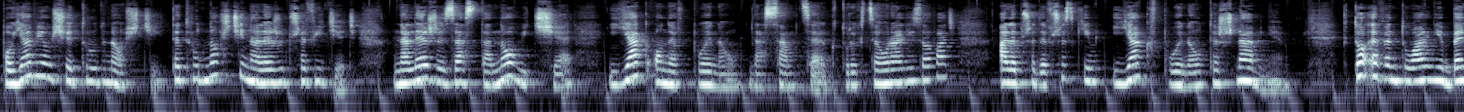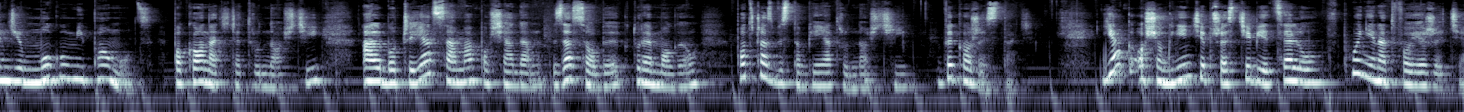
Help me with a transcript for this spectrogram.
pojawią się trudności. Te trudności należy przewidzieć, należy zastanowić się, jak one wpłyną na sam cel, który chcę realizować, ale przede wszystkim, jak wpłyną też na mnie. Kto ewentualnie będzie mógł mi pomóc pokonać te trudności, albo czy ja sama posiadam zasoby, które mogę podczas wystąpienia trudności wykorzystać. Jak osiągnięcie przez Ciebie celu wpłynie na Twoje życie?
